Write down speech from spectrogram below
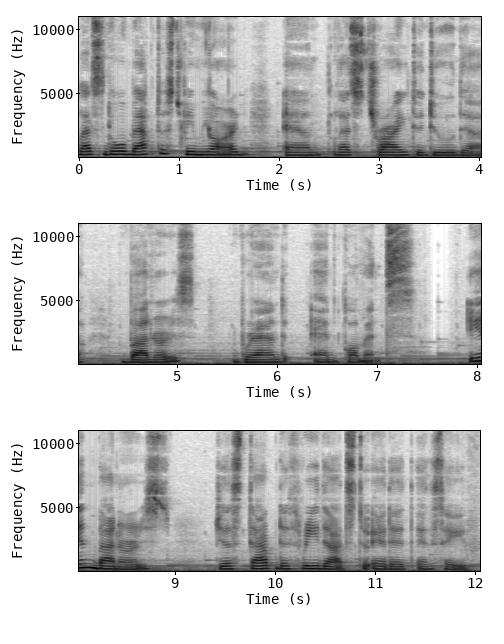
Let's go back to StreamYard and let's try to do the banners, brand, and comments. In banners, just tap the three dots to edit and save.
